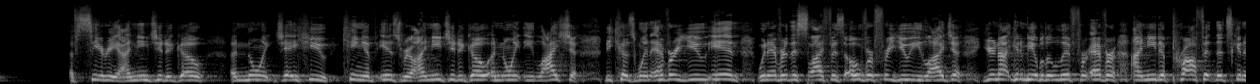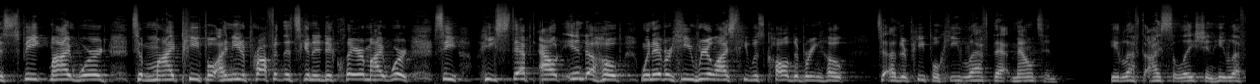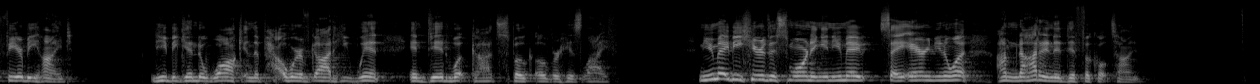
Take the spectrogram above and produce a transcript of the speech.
of Syria. I need you to go anoint Jehu, king of Israel. I need you to go anoint Elisha because whenever you end, whenever this life is over for you, Elijah, you're not going to be able to live forever. I need a prophet that's going to speak my word to my people. I need a prophet that's going to declare my word. See, he stepped out into hope whenever he realized he was called to bring hope to other people. He left that mountain. He left isolation. He left fear behind. And he began to walk in the power of God. He went and did what God spoke over his life. And you may be here this morning and you may say, Aaron, you know what? I'm not in a difficult time.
